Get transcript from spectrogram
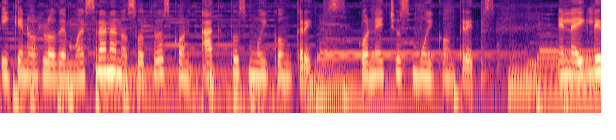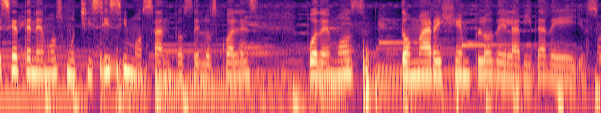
y que nos lo demuestran a nosotros con actos muy concretos, con hechos muy concretos. En la iglesia tenemos muchísimos santos de los cuales podemos tomar ejemplo de la vida de ellos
